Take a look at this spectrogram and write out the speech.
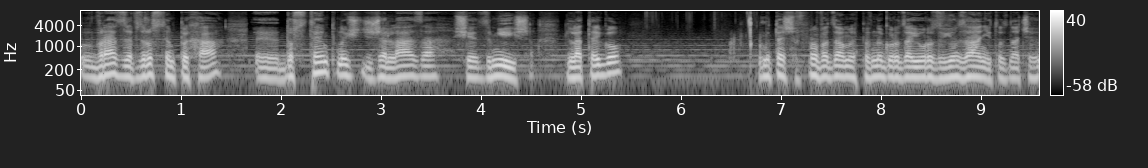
wraz ze wzrostem pH y, dostępność żelaza się zmniejsza. Dlatego My też wprowadzamy pewnego rodzaju rozwiązanie, to znaczy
